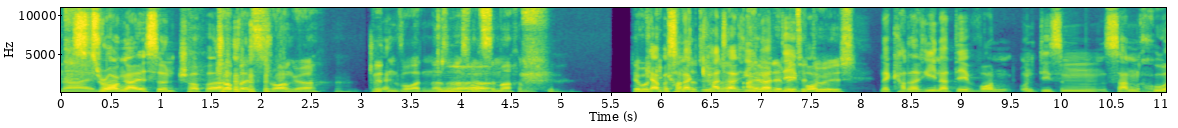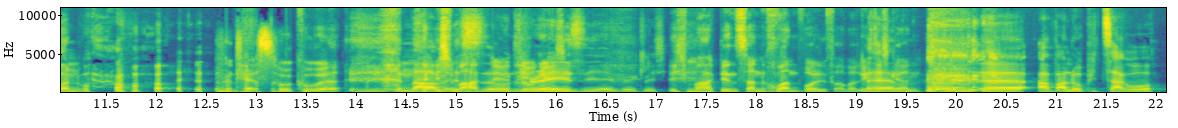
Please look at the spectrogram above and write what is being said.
Nein. Stronger ist so ein Chopper. Chopper ist stronger. Schnitten worden, also was Ja. willst du machen? Der Ich habe so eine. Katharina Devon. durch. Eine Katharina Devon und diesem San Juan. Der ist so cool. Der Name Ich ist mag so den so crazy, ey, wirklich. Ich mag den San Juan Wolf aber richtig Ähm, gern. und äh, Avallo Pizarro.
